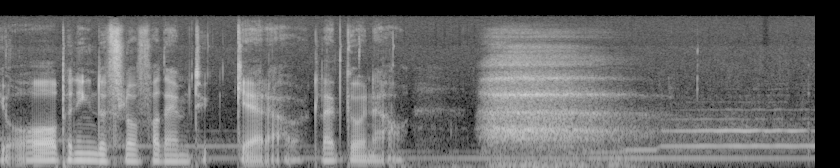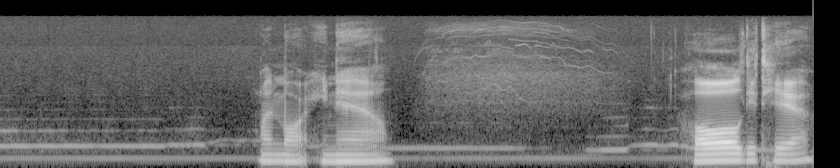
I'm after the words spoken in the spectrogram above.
you're opening the floor for them to get out. Let go now. One more inhale. Hold it here.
